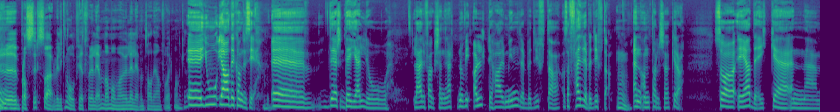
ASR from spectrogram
kun eh, plasser, så er det vel ikke noe valgfrihet for eleven? Da må man vel eleven ta det han får? må ikke? Eh, jo, ja, det kan du si. Eh, det, det gjelder jo lærefag generelt. Når vi alltid har mindre bedrifter, altså færre bedrifter enn antall søkere, så er det ikke en, um,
